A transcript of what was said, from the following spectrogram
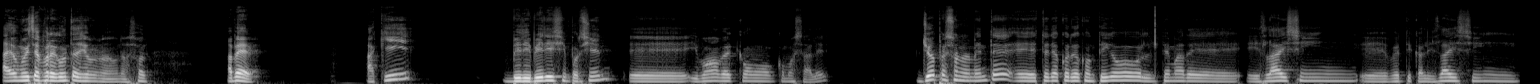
Hay muchas preguntas y una, sola. A ver, aquí, biribiri 100%, eh, y vamos a ver cómo, cómo sale. Yo personalmente eh, estoy de acuerdo contigo el tema de slicing, eh, vertical slicing,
